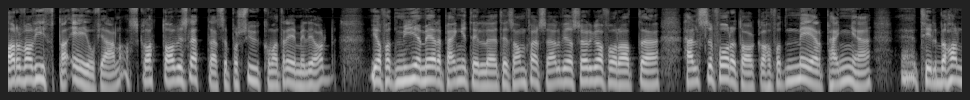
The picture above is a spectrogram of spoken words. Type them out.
Arveavgifta er jo fjerna. Skatte- og avgiftslettelse på 7,3 milliard. Vi har fått mye mer penger til, til samferdsel. Vi har sørga for at helseforetakene har fått mer penger til behandling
